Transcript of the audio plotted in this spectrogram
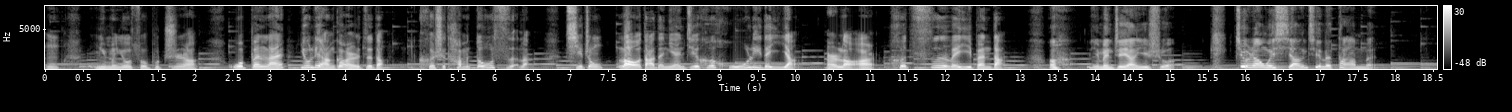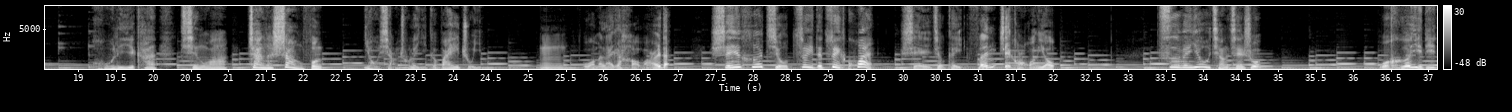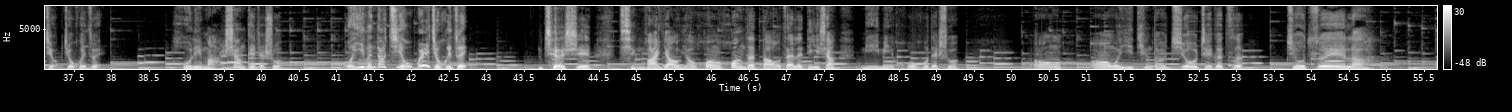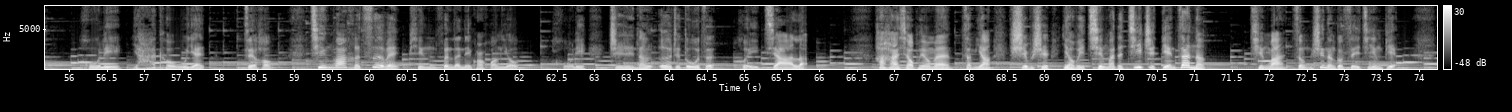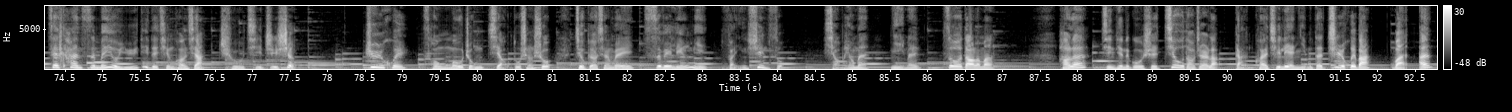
嗯，你们有所不知啊，我本来有两个儿子的，可是他们都死了。其中老大的年纪和狐狸的一样，而老二和刺猬一般大。啊，你们这样一说，就让我想起了他们。狐狸一看青蛙占了上风，又想出了一个歪主意。嗯，我们来个好玩的，谁喝酒醉得最快？谁就可以分这块黄油。刺猬又抢先说：“我喝一滴酒就会醉。”狐狸马上跟着说：“我一闻到酒味就会醉。”这时，青蛙摇摇晃晃地倒在了地上，迷迷糊糊地说：“哦哦，我一听到酒这个字，就醉了。”狐狸哑口无言，最后。青蛙和刺猬平分了那块黄油，狐狸只能饿着肚子回家了。哈哈，小朋友们怎么样？是不是要为青蛙的机智点赞呢？青蛙总是能够随机应变，在看似没有余地的情况下出奇制胜。智慧从某种角度上说，就表现为思维灵敏、反应迅速。小朋友们，你们做到了吗？好了，今天的故事就到这儿了，赶快去练你们的智慧吧，晚安。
